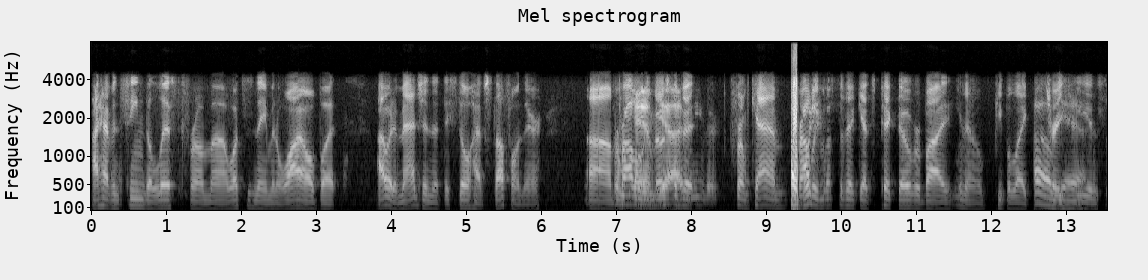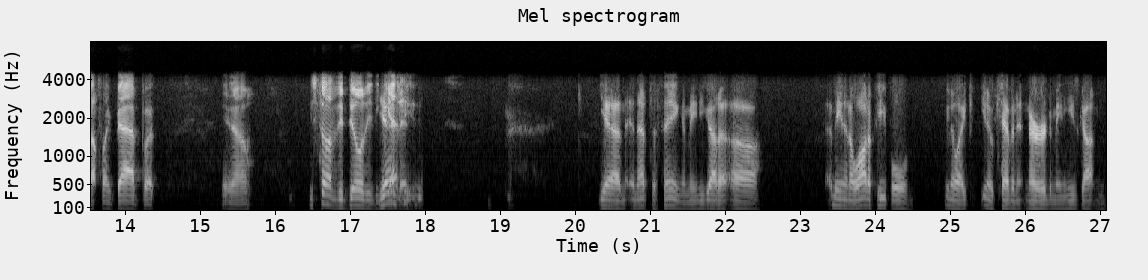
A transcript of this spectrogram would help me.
I haven't seen the list from uh, what's his name in a while, but I would imagine that they still have stuff on there. Um, probably Cam, most yeah, of it either. from Cam. Oh, probably Bush- most of it gets picked over by you know people like Oh, Tracy yeah. and stuff like that. But you know, you still have the ability to yeah, get it. Yeah, and, and that's the thing. I mean, you gotta. uh I mean, and a lot of people, you know, like you know Kevin at Nerd. I mean, he's gotten,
